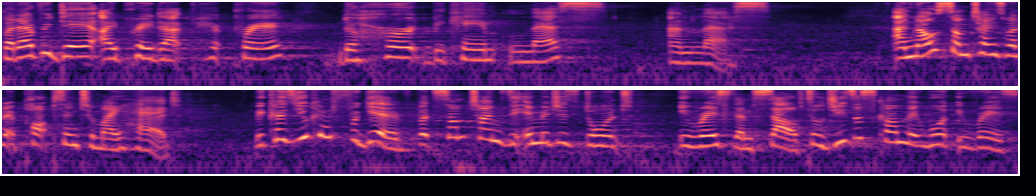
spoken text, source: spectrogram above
But every day I prayed that prayer, the hurt became less and less. And now sometimes when it pops into my head, because you can forgive, but sometimes the images don't erase themselves. Till Jesus comes, it won't erase.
